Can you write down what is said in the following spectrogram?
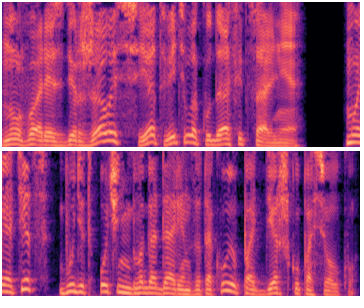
Но Варя сдержалась и ответила куда официальнее. Мой отец будет очень благодарен за такую поддержку поселку.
